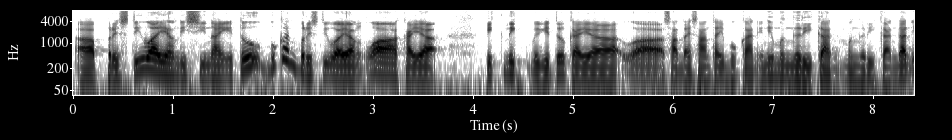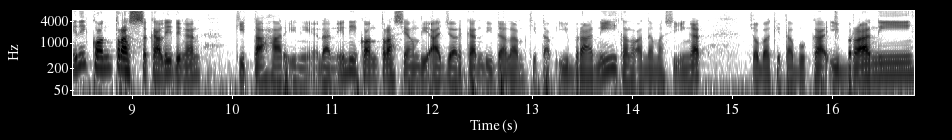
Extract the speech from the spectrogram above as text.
uh, peristiwa yang di Sinai itu bukan peristiwa yang wah kayak piknik begitu kayak wah santai-santai bukan ini mengerikan mengerikan dan ini kontras sekali dengan kita hari ini. Dan ini kontras yang diajarkan di dalam kitab Ibrani. Kalau Anda masih ingat, coba kita buka Ibrani.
